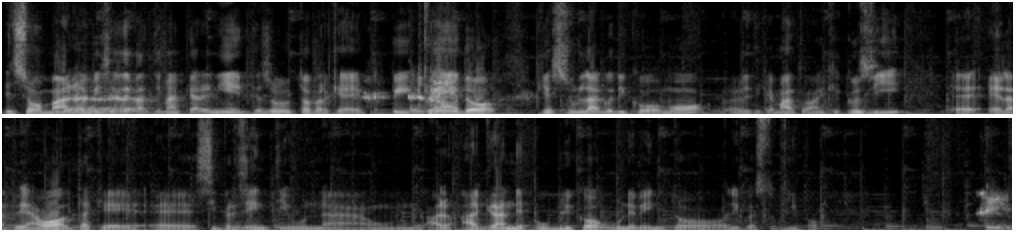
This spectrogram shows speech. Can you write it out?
Insomma, non vi eh. siete fatti mancare niente, soprattutto perché esatto. credo che sul lago di Como, avete chiamato anche così, eh, è la prima volta che eh, si presenti un, un, al, al grande pubblico un evento di questo tipo. Sì,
